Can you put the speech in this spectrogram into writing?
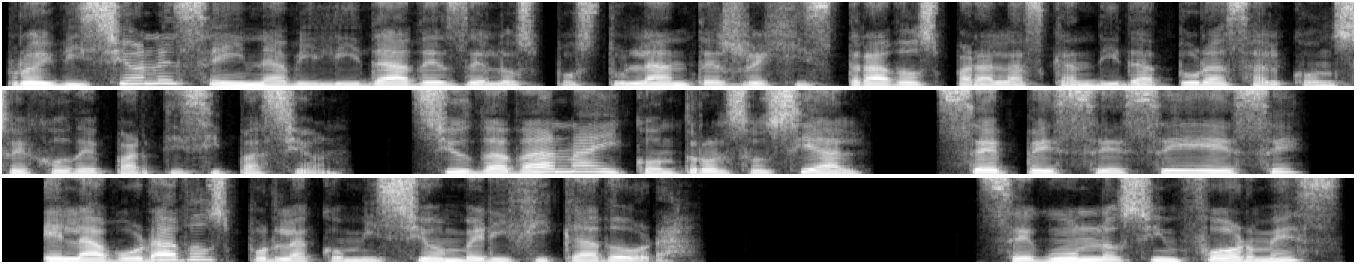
prohibiciones e inhabilidades de los postulantes registrados para las candidaturas al Consejo de Participación Ciudadana y Control Social, CPCCS, elaborados por la Comisión Verificadora. Según los informes,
